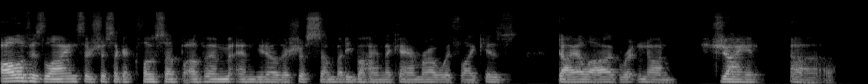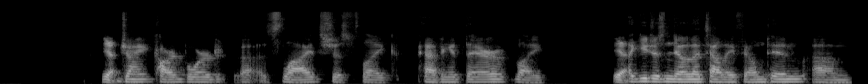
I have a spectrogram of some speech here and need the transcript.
all of his lines. There's just like a close up of him, and you know there's just somebody behind the camera with like his dialogue written on giant, uh, Yeah. giant cardboard uh, slides, just like having it there, like Yeah. like you just know that's how they filmed him. Um,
